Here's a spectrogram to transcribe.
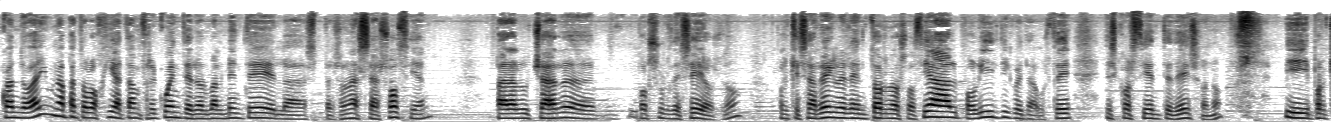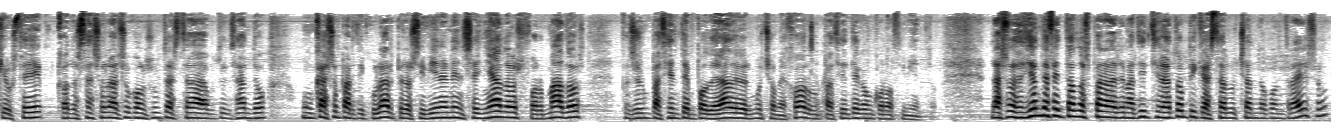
cuando hay una patología tan frecuente, normalmente las personas se asocian para luchar eh, por sus deseos, ¿no? Porque se arregle el entorno social, político y tal. Usted es consciente de eso, ¿no? Y porque usted, cuando está sola en su consulta, está utilizando un caso particular, pero si vienen enseñados, formados, pues es un paciente empoderado y es mucho mejor, un paciente con conocimiento. La Asociación de Afectados para la Dermatitis Atópica está luchando contra eso.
